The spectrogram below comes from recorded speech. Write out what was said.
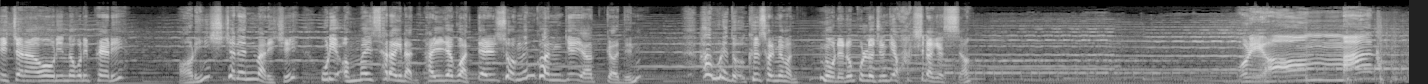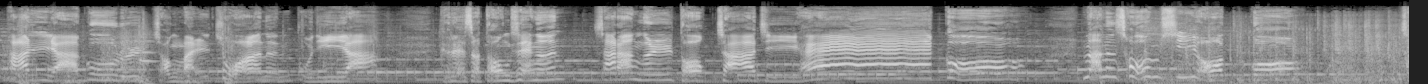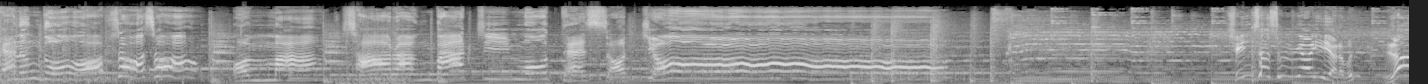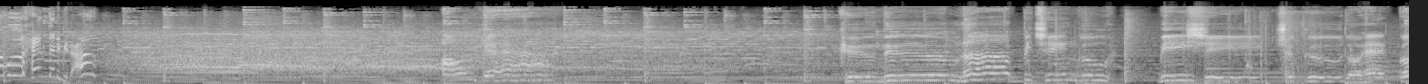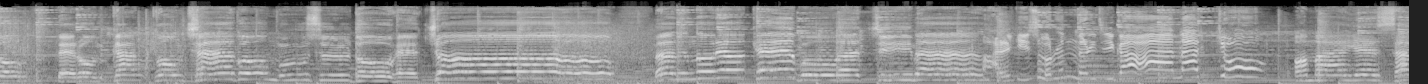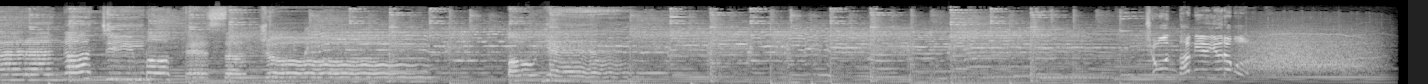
있잖아 어린 너구리 페리. 어린 시절엔 말이지 우리 엄마의 사랑이란 반려와 뗄 수 없는 관계였거든. 아무래도 그 설명은 노래로 불러주는 게 확실하겠어. 우리 엄만 한야구를 정말 좋아하는 분이야. 그래서 동생은 사랑을 독차지했고 나는 솜씨 없고 재능도 없어서 엄마 사랑받지 못했었죠. 신사숙녀 여러분 러브 핸들입니다 Oh yeah 그는 럭비 친구 미식 축구도 했고 때론 깡통 차고 무술도 했죠. 많은 노력해보았지만 알기술은 늘지가 않았죠. 엄마의 사랑 얻지 못했었죠. Oh yeah. 좋은 밤이에요 여러분.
